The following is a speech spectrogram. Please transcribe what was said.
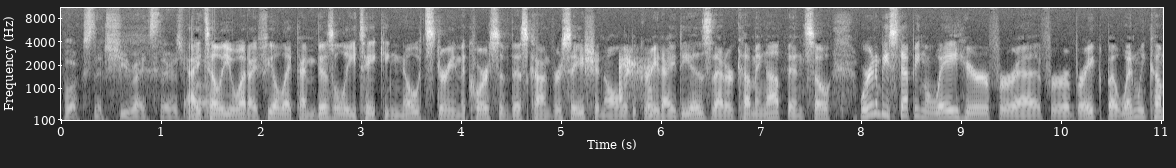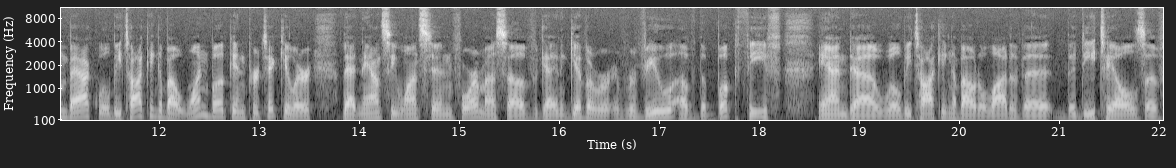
books that she writes there as well. I tell you what, I feel like I'm busily taking notes during the course of this conversation, all of the great ideas that are coming up. And so we're going to be stepping away here for a, for a break. But when we come back, we'll be talking about one book in particular that Nancy wants to inform us of, going to give a re- review of The Book Thief. And uh, we'll be talking about a lot of the, the details of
